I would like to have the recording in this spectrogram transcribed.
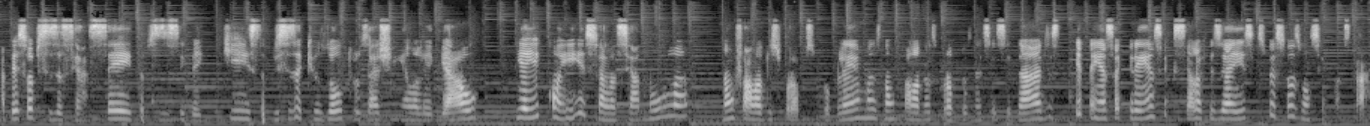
A pessoa precisa ser aceita, precisa ser bem quista, precisa que os outros achem ela legal. E aí com isso ela se anula, não fala dos próprios problemas, não fala das próprias necessidades e tem essa crença que se ela fizer isso as pessoas vão se afastar.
